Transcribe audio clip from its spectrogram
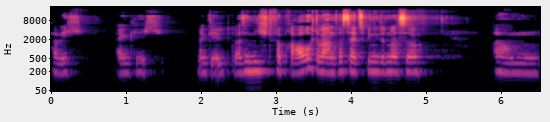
habe ich eigentlich mein Geld quasi nicht verbraucht, aber andererseits bin ich dann also ähm,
